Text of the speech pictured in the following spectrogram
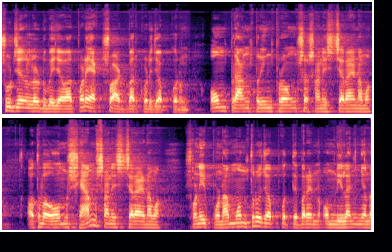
সূর্যের আলো ডুবে যাওয়ার পরে একশো আটবার করে জপ করুন। ওম প্রাং প্রিং প্রং স শানিশ্চারায় নামা। অথবা ওম শ্যাম শানিশ্চারায় নামা। শনির প্রণাম মন্ত্র জপ করতে পারেন। ওম নীলাঞ্জন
